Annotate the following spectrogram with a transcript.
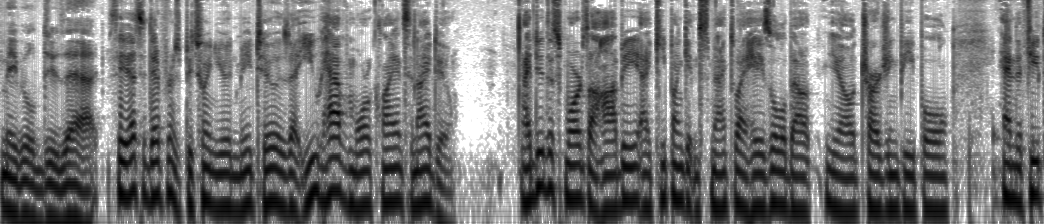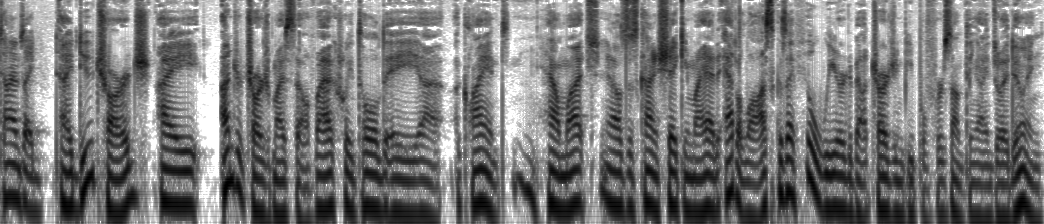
maybe we'll do that. See, that's the difference between you and me too. Is that you have more clients than I do. I do this more as a hobby. I keep on getting smacked by Hazel about you know charging people, and the few times I I do charge, I undercharge myself. I actually told a uh, a client how much, and I was just kind of shaking my head at a loss because I feel weird about charging people for something I enjoy doing.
